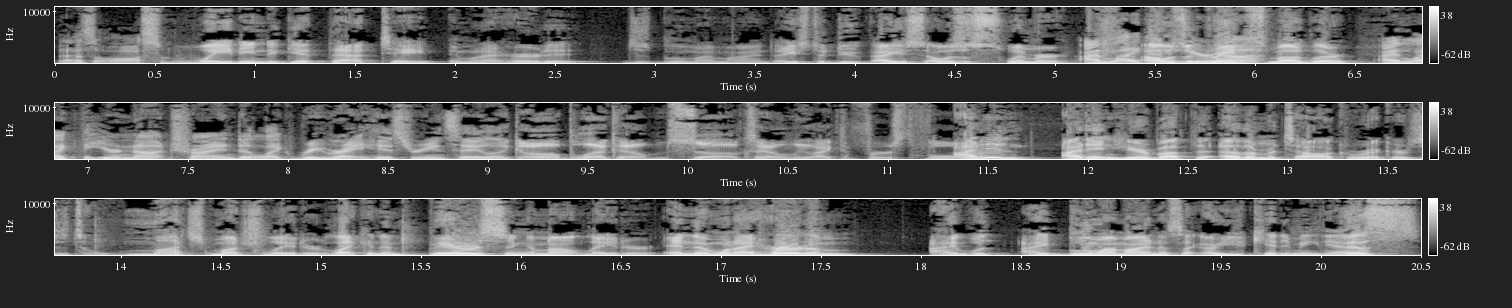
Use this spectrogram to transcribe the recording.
That's awesome. waiting to get that tape. And when I heard it, it just blew my mind. I used to do. I used. I was a swimmer. I like. I was a great smuggler. I like that you're not trying to like rewrite history and say like, "Oh, Black Album sucks. I only like the first four. I didn't. I didn't hear about the other Metallica records until much, much later, like an embarrassing amount later. And then when I heard them, I was. I blew my mind. I was like, "Are you kidding me? Yeah. This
